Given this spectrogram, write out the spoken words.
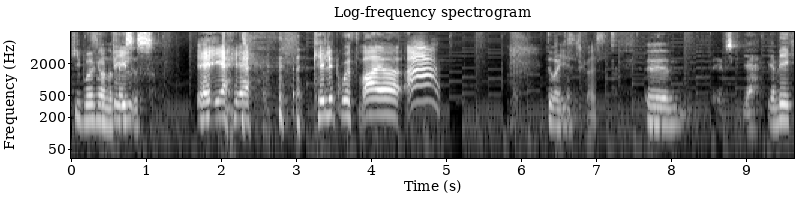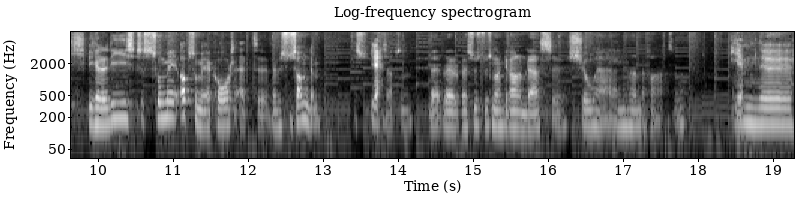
Keep working on the Del- faces. Ja, ja, ja. Kill it with fire. Ah! Det var ikke Jesus Christ. Øh, ja, jeg ved ikke, vi kan da lige summe, opsummere kort, at, øh, hvad vi synes om dem. Ja. Altså, sådan, hvad, hvad, hvad, synes du sådan generelt om deres øh, show her, eller nyhederne derfra? Og så videre? Jamen, øh,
